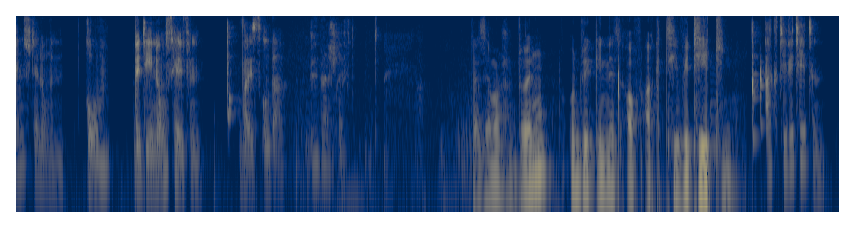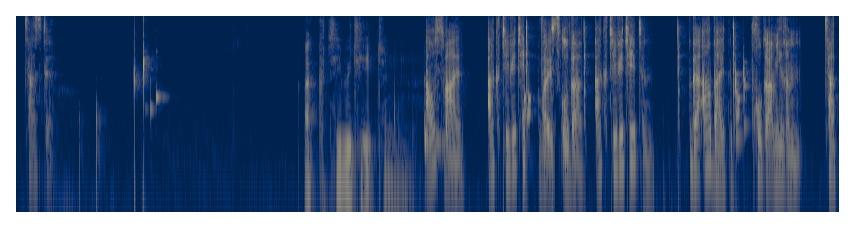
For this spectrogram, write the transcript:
Einstellungen. Home. Bedienungshilfen. Voice-Over. Überschrift. Da sind wir schon drin und wir gehen jetzt auf Aktivitäten. Aktivitäten. Taste. Aktivitäten. Auswahl. Aktivität. Voice-Over. Aktivitäten. Bearbeiten. Programmieren. Tab.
